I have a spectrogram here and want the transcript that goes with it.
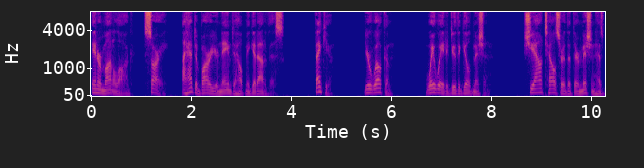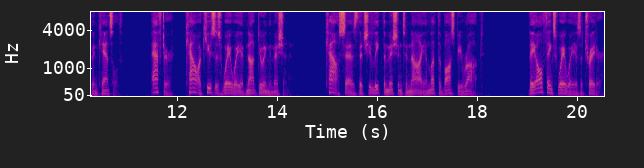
Inner monologue, sorry, I had to borrow your name to help me get out of this. Thank you. You're welcome. Wei Wei to do the guild mission. Xiao tells her that their mission has been cancelled. After, Cao accuses Wei Wei of not doing the mission. Cao says that she leaked the mission to Nai and let the boss be robbed. They all thinks Wei Wei is a traitor.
